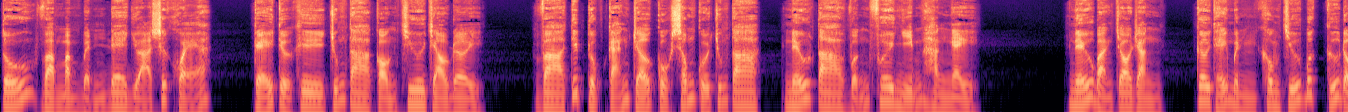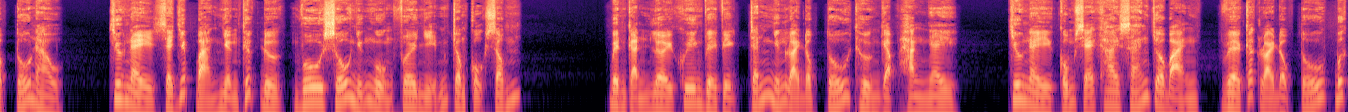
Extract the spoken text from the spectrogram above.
tố và mầm bệnh đe dọa sức khỏe, kể từ khi chúng ta còn chưa chào đời và tiếp tục cản trở cuộc sống của chúng ta nếu ta vẫn phơi nhiễm hàng ngày nếu bạn cho rằng cơ thể mình không chứa bất cứ độc tố nào chương này sẽ giúp bạn nhận thức được vô số những nguồn phơi nhiễm trong cuộc sống bên cạnh lời khuyên về việc tránh những loại độc tố thường gặp hàng ngày chương này cũng sẽ khai sáng cho bạn về các loại độc tố bất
